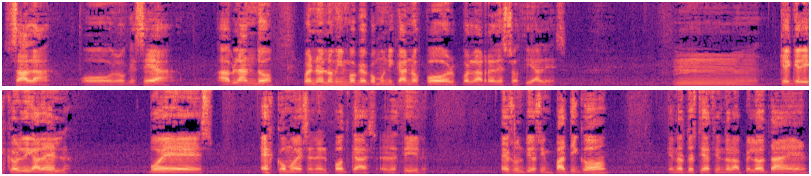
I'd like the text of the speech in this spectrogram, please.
sala o lo que sea, hablando, pues no es lo mismo que comunicarnos por, por las redes sociales. Mm, ¿Qué queréis que os diga de él? Pues es como es en el podcast, es decir, es un tío simpático, que no te estoy haciendo la pelota, ¿eh?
